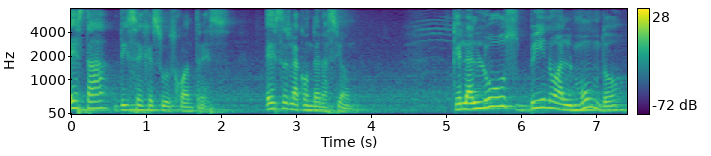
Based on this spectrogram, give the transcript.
Esta, dice Jesús Juan 3, esta es la condenación. Que la luz vino al mundo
